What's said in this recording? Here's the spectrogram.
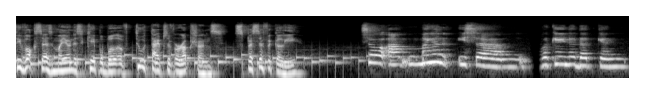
Phivolcs says Mayon is capable of two types of eruptions, specifically So, um, Mayon is a volcano that can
